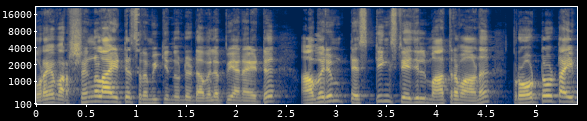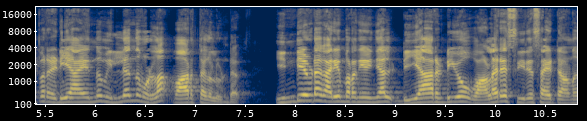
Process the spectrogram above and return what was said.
കുറേ വർഷങ്ങളായിട്ട് ശ്രമിക്കുന്നുണ്ട് ഡെവലപ്പ് ചെയ്യാനായിട്ട്. അവരും ടെസ്റ്റിംഗ് സ്റ്റേജിൽ മാത്രമാണ് പ്രോട്ടോടൈപ്പ് റെഡിയായെന്നും ഇല്ലെന്നുമുള്ള വാർത്തകളുണ്ട്. ഇന്ത്യയുടെ കാര്യം പറഞ്ഞു കഴിഞ്ഞാൽ ഡി ആർ ഡി ഒ വളരെ സീരിയസ് ആയിട്ടാണ്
